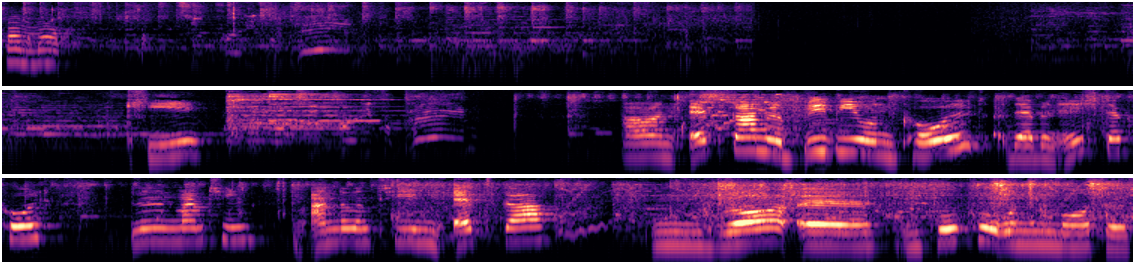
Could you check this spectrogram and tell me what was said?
Can't believe Okay. Ein Edgar, eine Bibi und Colt. Der bin ich, der Colt. Sind in meinem Team. Im anderen Team Edgar, ein Braw, äh, ein Poco und ein Mortis.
